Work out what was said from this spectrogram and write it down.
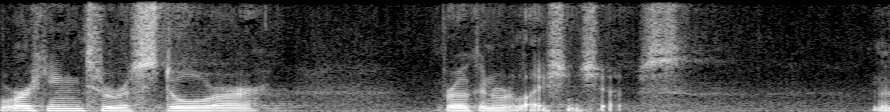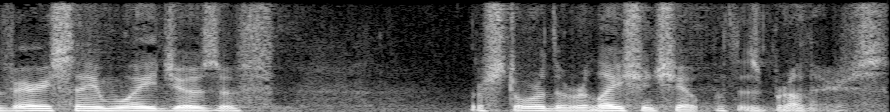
working to restore broken relationships. In the very same way Joseph restored the relationship with his brothers.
